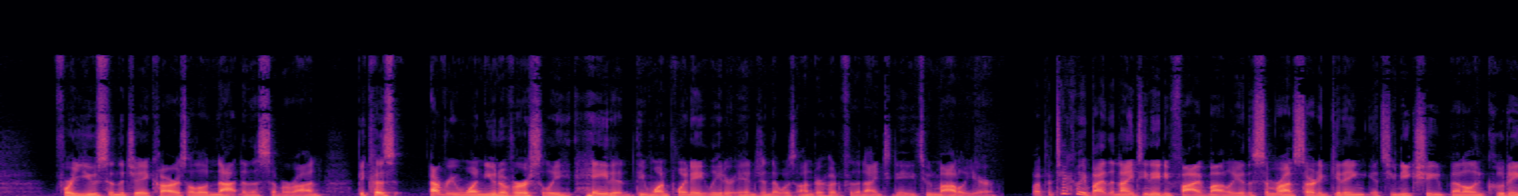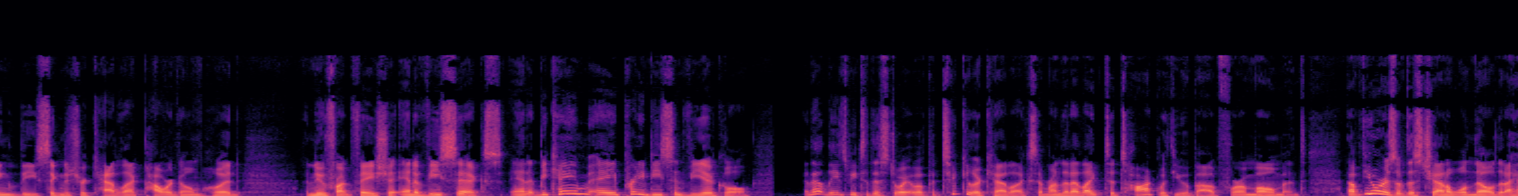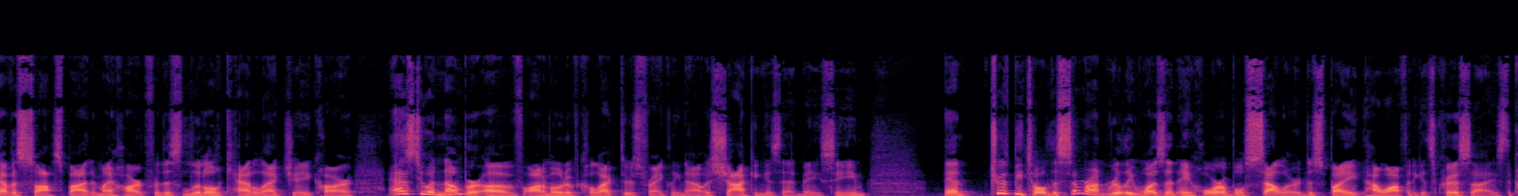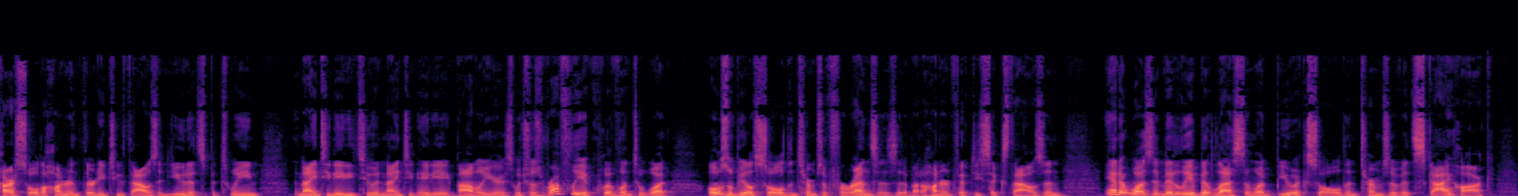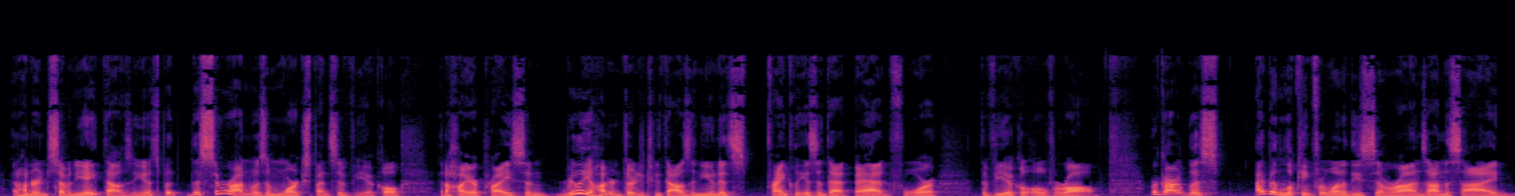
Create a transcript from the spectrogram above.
for use in the J cars, although not in the Cimarron, because everyone universally hated the 1.8 liter engine that was underhood for the 1982 model year. But particularly by the 1985 model year, the Cimarron started getting its unique sheet metal, including the signature Cadillac Power Dome hood, a new front fascia, and a V6, and it became a pretty decent vehicle. And that leads me to the story of a particular Cadillac Cimarron that I'd like to talk with you about for a moment. Now, viewers of this channel will know that I have a soft spot in my heart for this little Cadillac J car, as do a number of automotive collectors, frankly, now, as shocking as that may seem. And truth be told, the Cimarron really wasn't a horrible seller, despite how often it gets criticized. The car sold 132,000 units between the 1982 and 1988 model years, which was roughly equivalent to what Oldsmobile sold in terms of Forenzas at about 156,000, and it was admittedly a bit less than what Buick sold in terms of its Skyhawk at 178,000 units, but the Cimarron was a more expensive vehicle at a higher price, and really 132,000 units, frankly, isn't that bad for the vehicle overall. Regardless, I've been looking for one of these Cimarrons on the side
